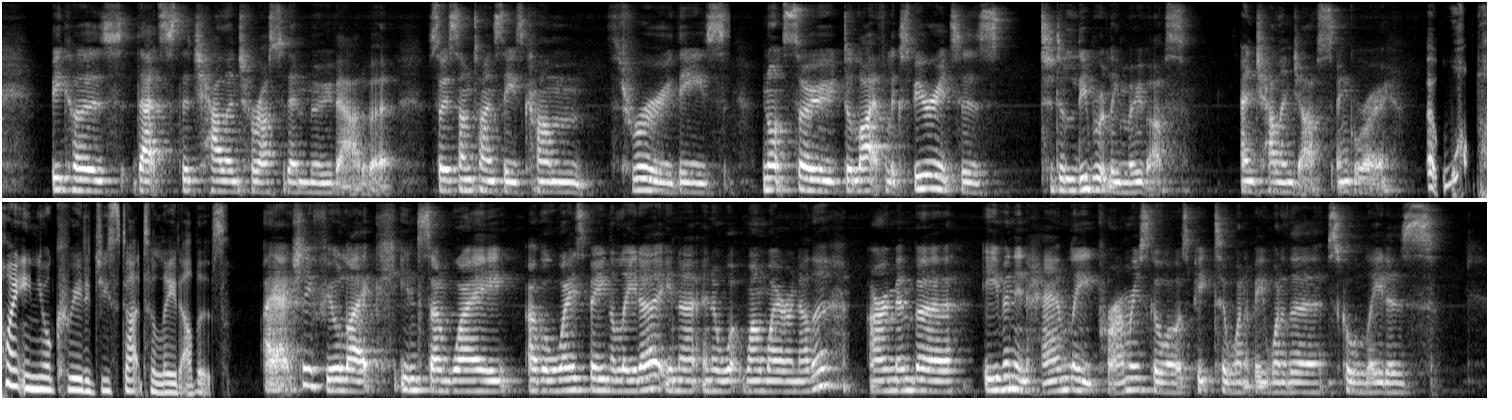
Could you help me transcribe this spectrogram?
because that's the challenge for us to then move out of it. So sometimes these come through these not so delightful experiences to deliberately move us and challenge us and grow. At what point in your career did you start to lead others? I actually feel like in some way I've always been a leader in a in a one way or another. I remember even in Hamley Primary School, I was picked to want to be one of the school leaders.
